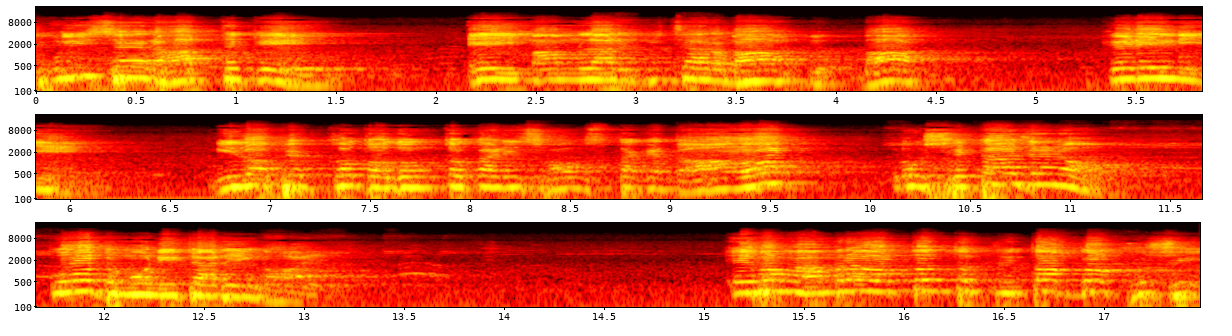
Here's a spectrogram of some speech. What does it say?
পুলিশের হাত থেকে এই মামলার বিচার ভাগ ভাগ কেড়ে নিয়ে নিরপেক্ষ তদন্তকারী সংস্থাকে দেওয়া হোক এবং সেটা যেন কোর্ট মনিটরিং হয়। এবং আমরা অত্যন্ত কৃতজ্ঞ, খুশি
